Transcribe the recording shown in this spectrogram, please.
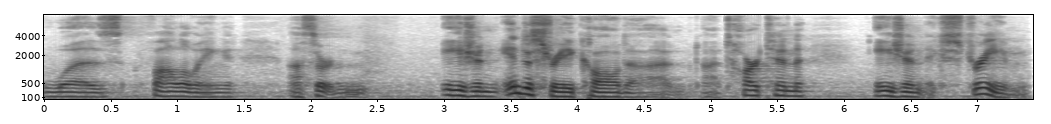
was following a certain Asian industry called uh, uh, Tartan Asian Extreme.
